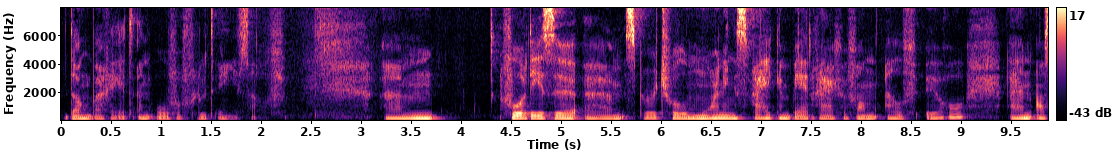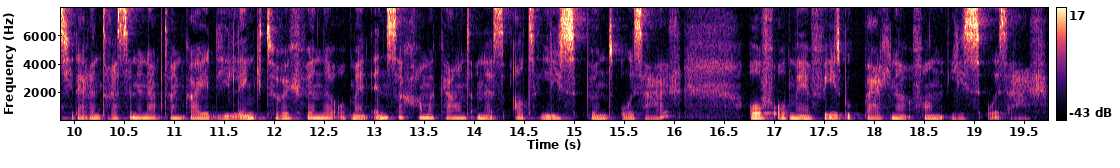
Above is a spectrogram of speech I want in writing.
dankbaarheid en overvloed in jezelf. Um, Voor deze um, Spiritual Mornings vraag ik een bijdrage van 11 euro. En als je daar interesse in hebt, dan kan je die link terugvinden op mijn Instagram-account. En dat is atlies.ozaar. Of op mijn Facebookpagina van Lies Ozaar.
